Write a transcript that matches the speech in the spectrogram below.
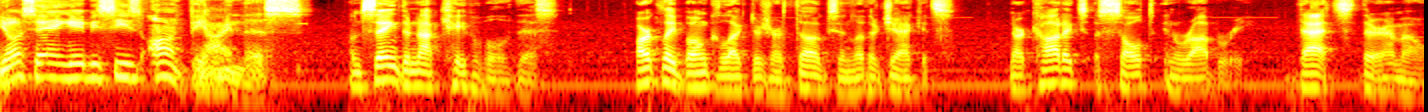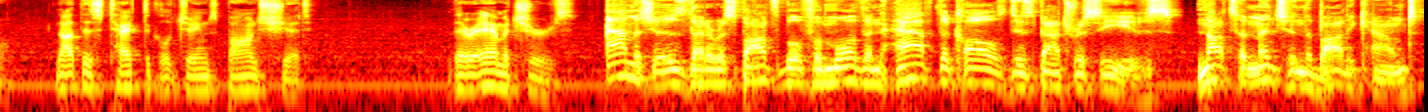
And you're saying ABCs aren't behind this? I'm saying they're not capable of this. Arklay bone collectors are thugs in leather jackets. Narcotics, assault, and robbery. That's their MO. Not this tactical James Bond shit. They're amateurs. Amateurs that are responsible for more than half the calls dispatch receives. Not to mention the body count.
